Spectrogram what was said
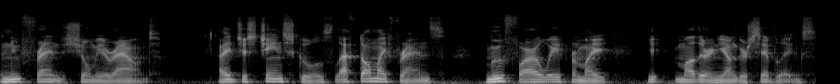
a new friend to show me around. I had just changed schools, left all my friends, moved far away from my mother and younger siblings,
